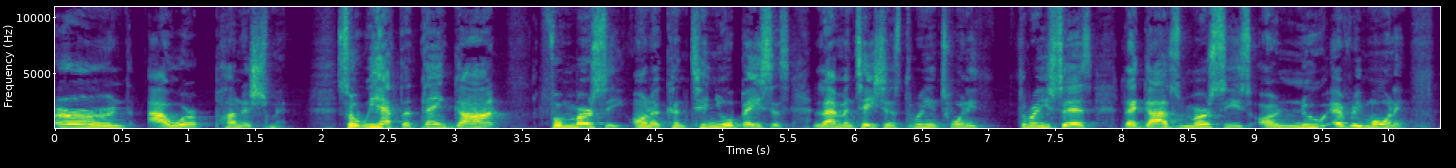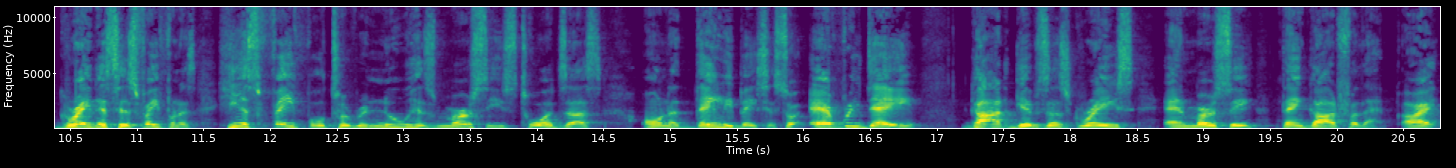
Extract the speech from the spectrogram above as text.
earned our punishment. So we have to thank God for mercy on a continual basis. Lamentations 3 and 20 3 says that God's mercies are new every morning. Great is his faithfulness. He is faithful to renew his mercies towards us on a daily basis. So every day, God gives us grace and mercy. Thank God for that. All right.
